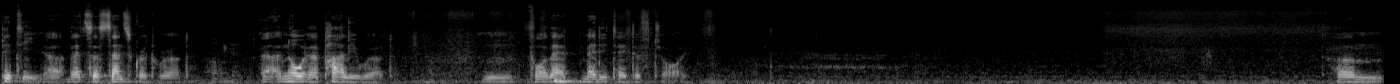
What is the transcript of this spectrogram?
piti. uh, that's a Sanskrit word. Okay. Uh, no, a Pali word mm, for that meditative joy. Um,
